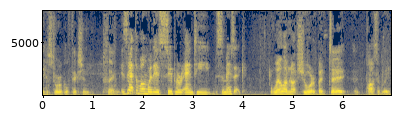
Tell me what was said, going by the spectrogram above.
historical fiction thing. Is that the one where they're super anti-Semitic? Well, I'm not sure, but uh, possibly.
